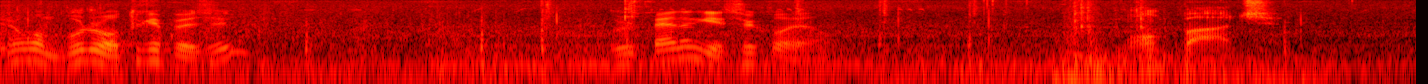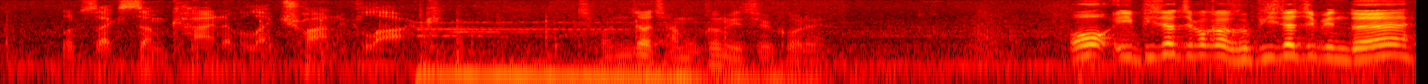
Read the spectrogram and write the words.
이런 건 물을 어떻게 빼지? 물 빼는 게 있을 거예요 Won't budge. Looks like some kind of electronic lock. 전자 잠금 있을 거래. 어, 이 피자집 아까 그 피자집인데?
